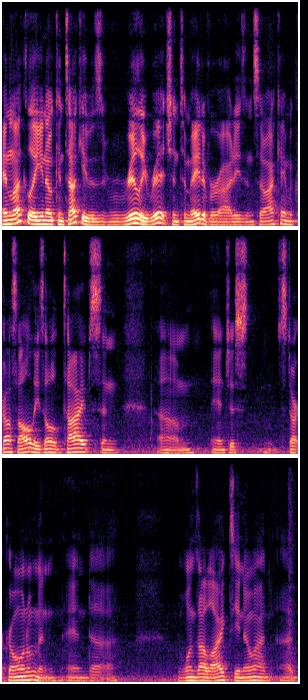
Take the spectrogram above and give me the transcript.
and luckily, you know, Kentucky was really rich in tomato varieties, and so I came across all these old types and um, and just start growing them, and and uh, the ones I liked, you know, I'd, I'd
